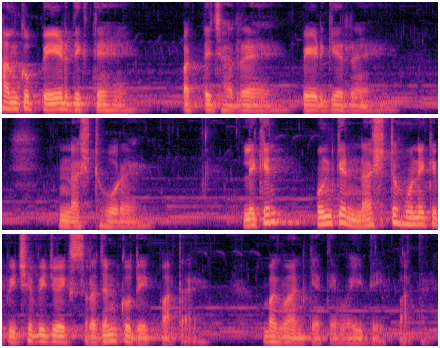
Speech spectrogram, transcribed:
हमको पेड़ दिखते हैं, पत्ते झड़ रहे हैं, पेड़ गिर रहे हैं, नष्ट हो रहे हैं। लेकिन उनके नष्ट होने के पीछे भी जो एक सृजन को देख पाता है, भगवान कहते हैं वही देख पाता है।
